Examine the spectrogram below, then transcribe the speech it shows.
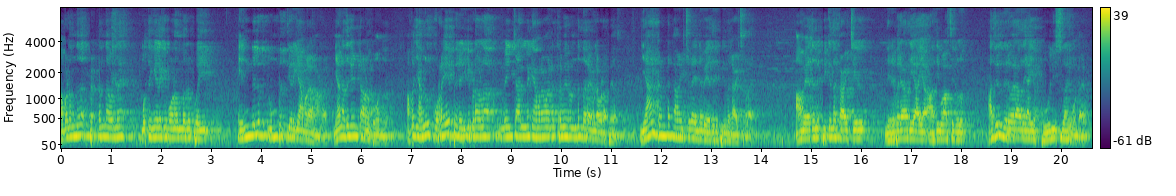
അവിടെ നിന്ന് പെട്ടെന്ന് അവിടുന്ന് മുത്തങ്ങയിലേക്ക് പോകണമെന്ന് പറഞ്ഞ് പോയി എന്നിലും മുമ്പെത്തിയ ഒരു ക്യാമറയാണ് അവിടെ ഞാൻ അത് കഴിഞ്ഞിട്ടാണ് പോകുന്നത്. അപ്പോൾ ഞങ്ങൾ കുറേ പേര് എനിക്ക് ഇവിടെ ഉള്ള മെയിൻ ചാനലിലെ ക്യാമറമാൻ എത്ര പേരുണ്ടെന്ന് അറിയാമല്ല അവിടെ പേർ ഞാൻ കണ്ട കാഴ്ചകൾ എന്നെ വേദനിപ്പിക്കുന്ന കാഴ്ചകളെ ആ വേദനിപ്പിക്കുന്ന കാഴ്ചയിൽ നിരപരാധിയായ ആദിവാസികളും അതിൽ നിരപരാധിയായ പോലീസുകാരും ഉണ്ടായിരുന്നു.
